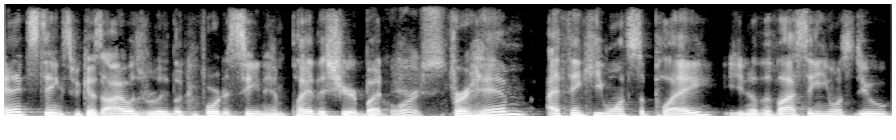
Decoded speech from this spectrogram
and it stinks because I was really looking forward to seeing him play this year. But for him, I think he wants to play. You know, the last thing he wants to do,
